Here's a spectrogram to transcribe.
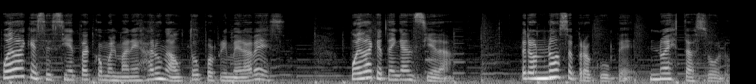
pueda que se sienta como el manejar un auto por primera vez. Pueda que tenga ansiedad. Pero no se preocupe, no está solo.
